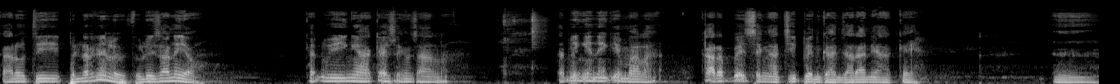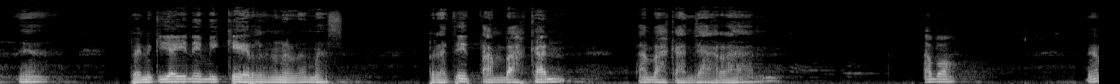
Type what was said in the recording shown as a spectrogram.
kalau di benernya loh tulisannya ya kan wingi akeh sing salah tapi ngene iki malah Karpe sing ngaji ben ganjarane akeh. Hmm, ya. Ben kiai ini mikir ngono Mas. Berarti tambahkan tambah ganjaran. Apa? Nah,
